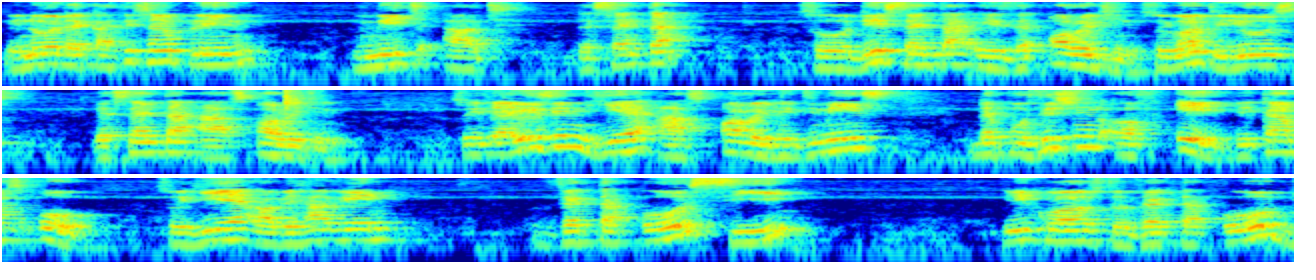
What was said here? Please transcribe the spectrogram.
you know the Cartesian plane meets at the center. So this center is the origin. So you want to use the center as origin. So if you are using here as origin, it means the position of A becomes O. So here I'll be having vector OC equals to vector OB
